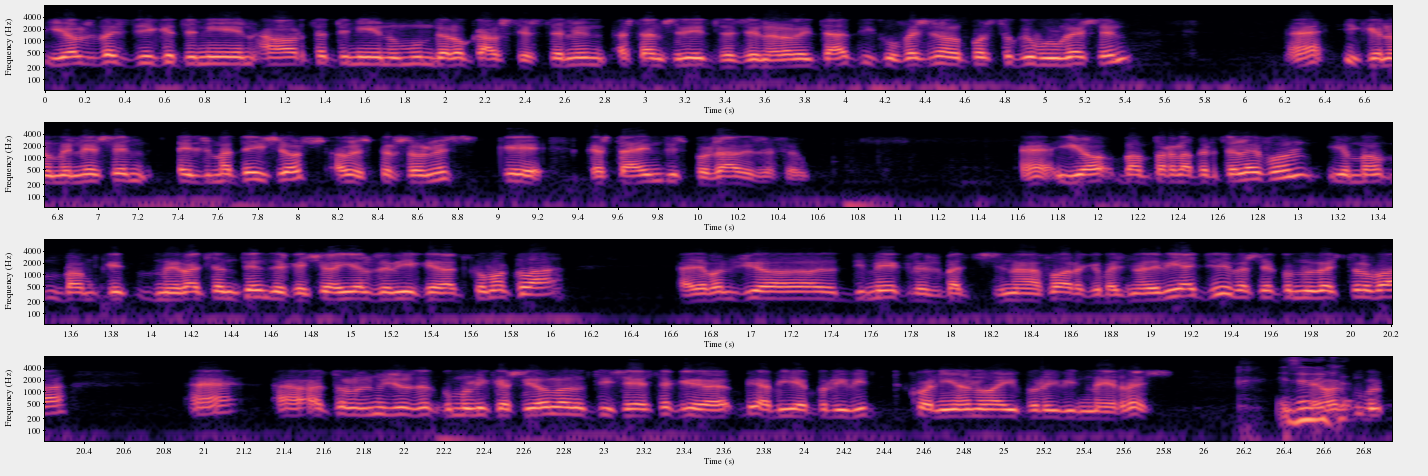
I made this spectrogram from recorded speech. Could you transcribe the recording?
jo els vaig dir que tenien, a Horta tenien un munt de locals que estenen, estan cedits a Generalitat i que ho fessin al lloc que volguessin eh, i que nomenessin ells mateixos a les persones que, que estaven disposades a fer-ho. Eh, jo vam parlar per telèfon i vam, vam, me vaig entendre que això ja els havia quedat com a clar. Eh, llavors jo dimecres vaig anar fora, que vaig anar de viatge, i va ser com me vaig trobar eh, a, a tots els mitjans de comunicació la notícia aquesta que havia prohibit quan jo no he prohibit mai res. És a dir, que...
